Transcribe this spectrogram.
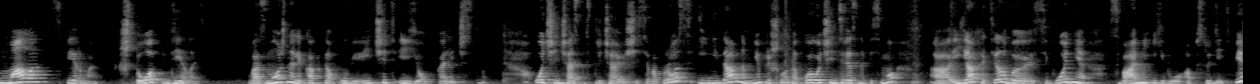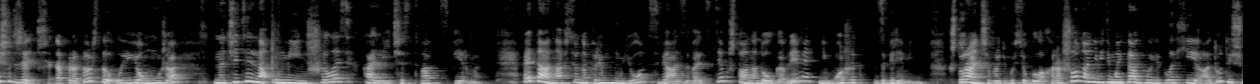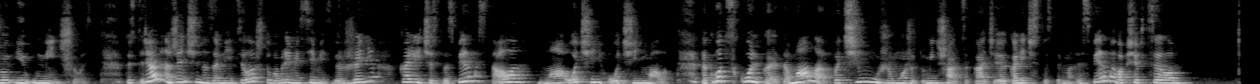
Мало спермы. Что делать? Возможно ли как-то увеличить ее количество? Очень часто встречающийся вопрос, и недавно мне пришло такое очень интересное письмо, а, и я хотела бы сегодня с вами его обсудить. Пишет женщина про то, что у ее мужа значительно уменьшилось количество спермы. Это она все напрямую связывает с тем, что она долгое время не может забеременеть. Что раньше вроде бы все было хорошо, но они, видимо, и так были плохие, а тут еще и уменьшилось. То есть реально женщина заметила, что во время семяизвержения количество спермы стало очень-очень мало. Так вот, сколько это мало, почему же может уменьшаться количество спермы, спермы вообще в целом,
